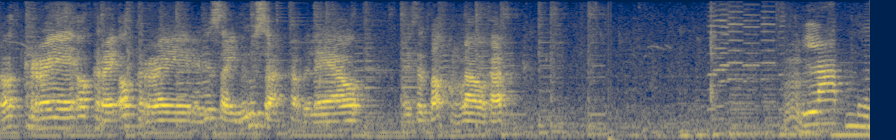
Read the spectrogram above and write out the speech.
โอเคโอเคโอเคเดี๋ยวจะใส่หมูสับเข้าไปแล้วในสต๊อกของเราครับอืม ลาบหมู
